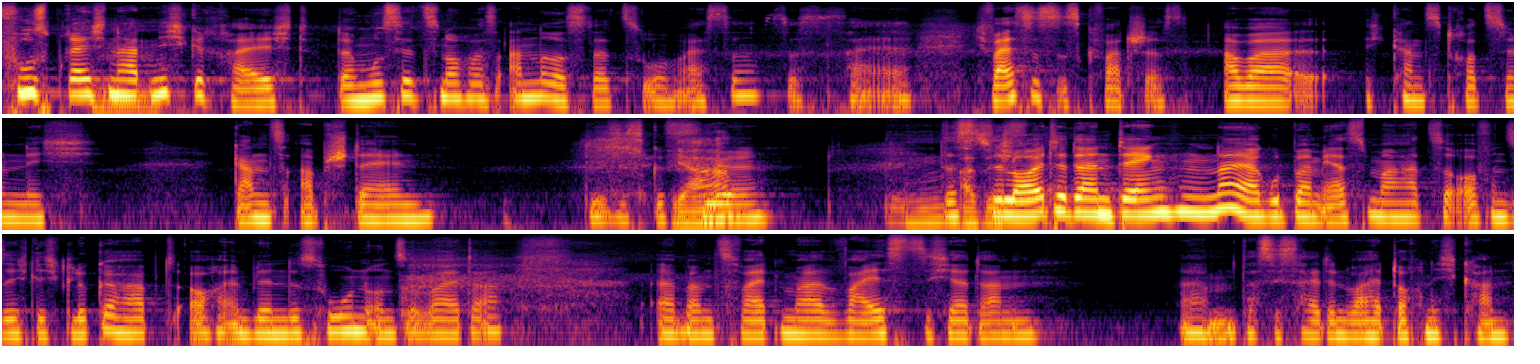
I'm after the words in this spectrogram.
Fußbrechen hat nicht gereicht. Da muss jetzt noch was anderes dazu, weißt du? Halt, ich weiß, dass es Quatsch ist, aber ich kann es trotzdem nicht ganz abstellen, dieses Gefühl. Ja. dass also die Leute dann denken, naja gut, beim ersten Mal hat sie offensichtlich Glück gehabt, auch ein blindes Huhn und so weiter. Äh, beim zweiten Mal weist sich ja dann, ähm, dass sie es halt in Wahrheit doch nicht kann.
